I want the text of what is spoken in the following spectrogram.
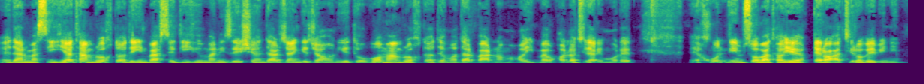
در مسیحیت هم رخ داده. این بحث dehumanization در جنگ جهانی دوم هم رخ داده. ما در برنامه های مقالاتی در این مورد خوندیم صحبت های قرائتی رو ببینیم.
